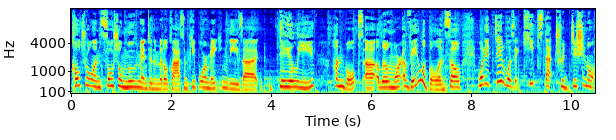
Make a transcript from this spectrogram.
cultural and social movement in the middle class, and people were making these uh, daily hanboks uh, a little more available. And so what it did was it keeps that traditional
